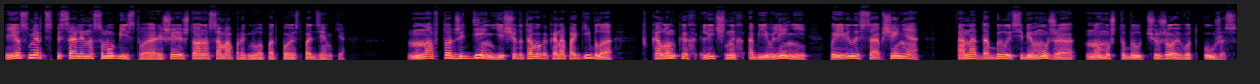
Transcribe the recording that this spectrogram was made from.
Ее смерть списали на самоубийство, решили, что она сама прыгнула под поезд подземки. Но в тот же день, еще до того, как она погибла, в колонках личных объявлений появилось сообщение «Она добыла себе мужа, но муж-то был чужой, вот ужас».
